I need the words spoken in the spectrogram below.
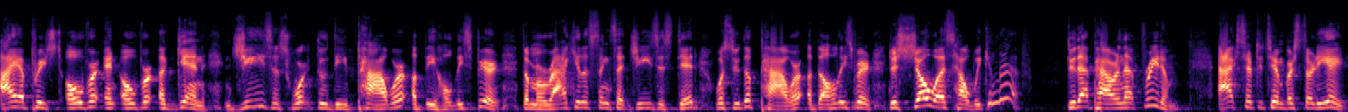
I have preached over and over again. Jesus worked through the power of the Holy Spirit. The miraculous things that Jesus did was through the power of the Holy Spirit to show us how we can live through that power and that freedom. Acts chapter 10, verse 38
